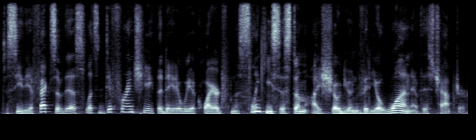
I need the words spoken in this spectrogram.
To see the effects of this, let's differentiate the data we acquired from the Slinky system I showed you in video 1 of this chapter.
